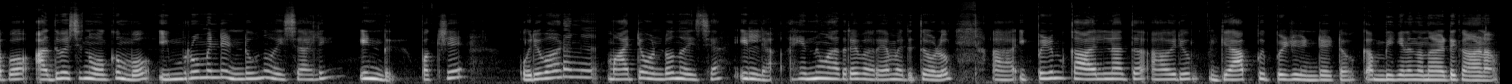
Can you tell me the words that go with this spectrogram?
അപ്പോൾ അത് വെച്ച് നോക്കുമ്പോൾ ഇമ്പ്രൂവ്മെന്റ് ഉണ്ടോ എന്ന് ചോദിച്ചാൽ ഉണ്ട് പക്ഷേ ഒരുപാട് അങ്ങ് മാറ്റം ഉണ്ടോയെന്ന് ചോദിച്ചാൽ ഇല്ല. എന്ന് മാത്രമേ പറയാൻ പറ്റത്തുള്ളൂ. ഇപ്പോഴും കാലിനകത്ത് ആ ഒരു ഗ്യാപ്പ് ഇപ്പോഴും ഉണ്ട് കേട്ടോ. കമ്പി ഇങ്ങനെ നന്നായിട്ട് കാണാം.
